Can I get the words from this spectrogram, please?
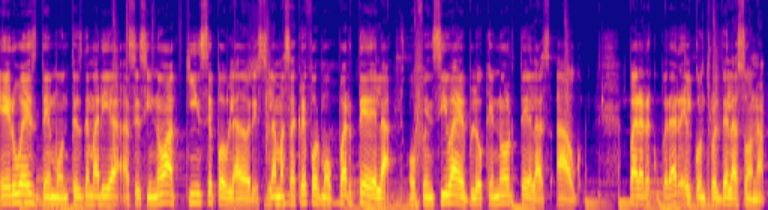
Héroes de Montes de María asesinó a 15 pobladores. La masacre formó parte de la ofensiva del bloque norte de las AUG para recuperar el control de la zona.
